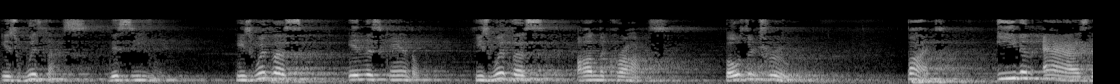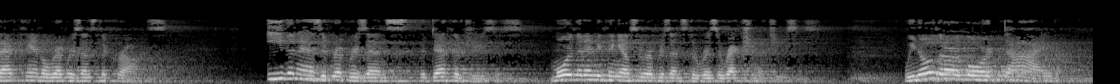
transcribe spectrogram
is with us this evening. He's with us in this candle. He's with us on the cross. Both are true. But even as that candle represents the cross, even as it represents the death of Jesus, more than anything else, it represents the resurrection of Jesus. We know that our Lord died,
